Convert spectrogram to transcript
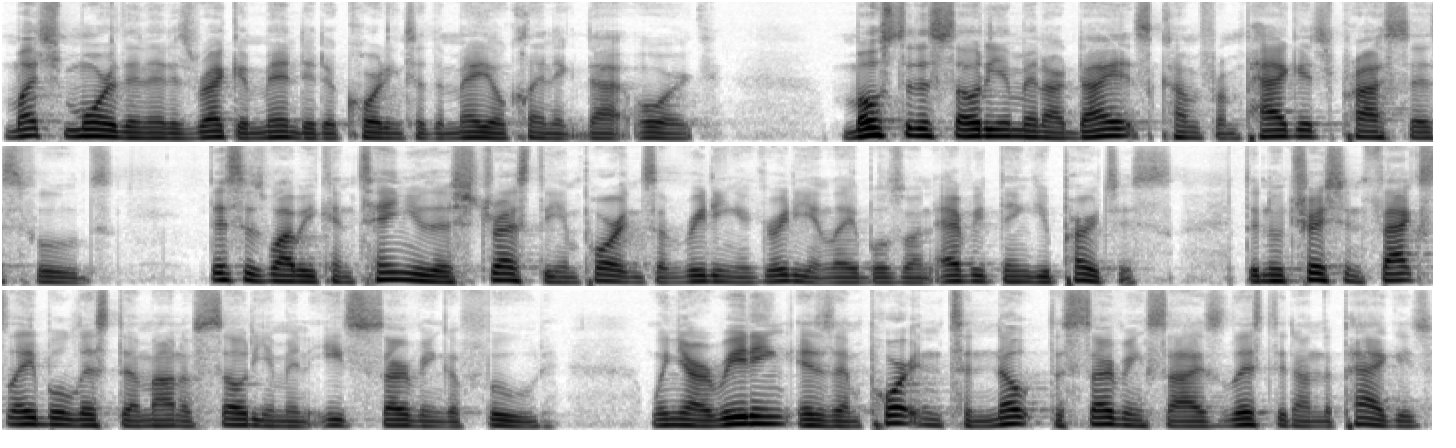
much more than it is recommended according to the MayoClinic.org. Most of the sodium in our diets come from packaged processed foods. This is why we continue to stress the importance of reading ingredient labels on everything you purchase. The nutrition facts label lists the amount of sodium in each serving of food. When you are reading, it is important to note the serving size listed on the package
